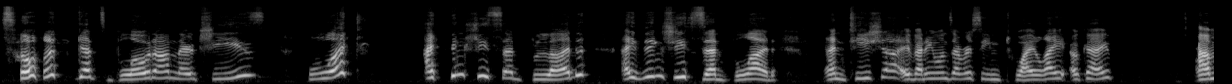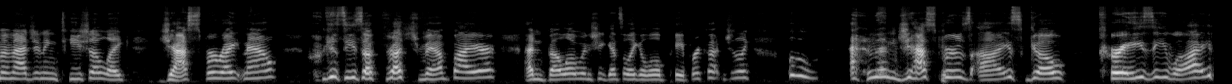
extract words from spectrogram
Someone gets blowed on their cheese? What? I think she said blood. I think she said blood. And Tecia, if anyone's ever seen Twilight, okay, I'm imagining Tecia like Jasper right now because he's a fresh vampire. And Bella, when she gets like a little paper cut, she's like, ooh. And then Jasper's eyes go crazy wide.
